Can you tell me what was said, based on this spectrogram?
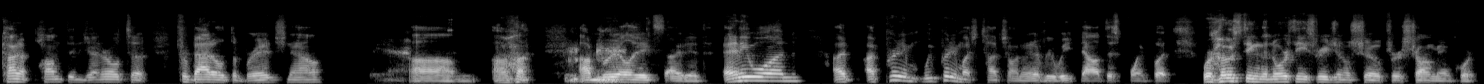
kind of pumped in general to for battle at the bridge now. Um, I'm really excited. Anyone, I, I pretty, we pretty much touch on it every week now at this point, but we're hosting the Northeast Regional Show for Strongman Corp.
